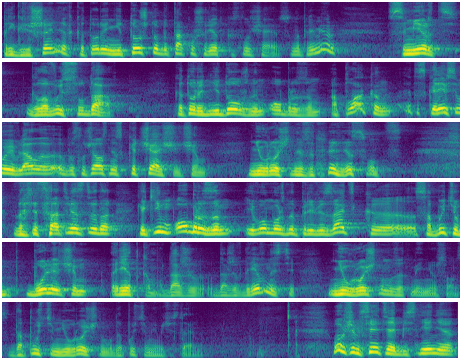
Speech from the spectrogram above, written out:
прегрешениях, которые не то чтобы так уж редко случаются. Например, смерть главы суда, который недолжным образом оплакан, это, скорее всего, являло, случалось несколько чаще, чем неурочное затмение солнца. Значит, соответственно, каким образом его можно привязать к событию более чем редкому, даже, даже в древности, неурочному затмению Солнца. Допустим, неурочному, допустим, невычисляемому. В общем, все эти объяснения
